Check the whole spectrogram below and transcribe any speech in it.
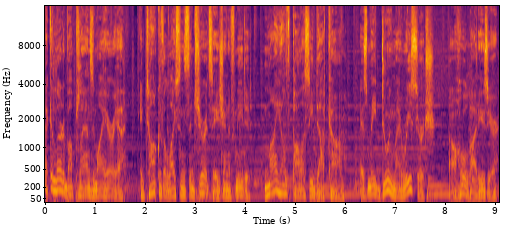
I can learn about plans in my area and talk with a licensed insurance agent if needed. MyHealthPolicy.com has made doing my research a whole lot easier.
